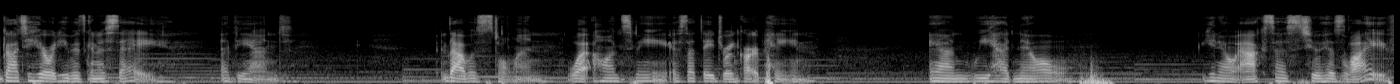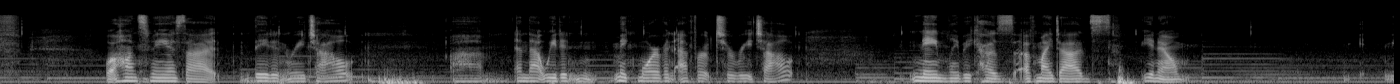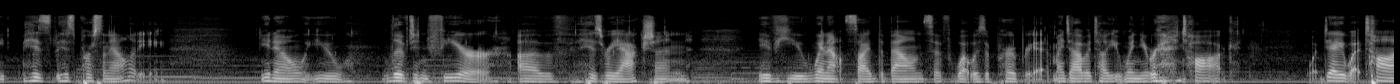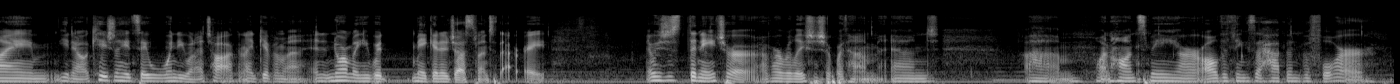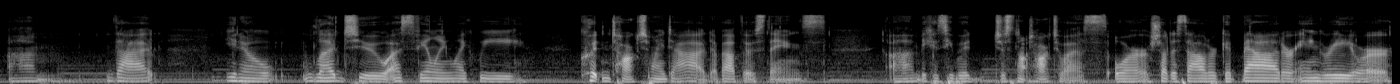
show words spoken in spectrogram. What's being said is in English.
got to hear what he was going to say at the end. That was stolen. What haunts me is that they drank our pain and we had no, you know, access to his life. What haunts me is that they didn't reach out um, and that we didn't make more of an effort to reach out, namely because of my dad's, you know, his his personality you know, you lived in fear of his reaction if you went outside the bounds of what was appropriate. My dad would tell you when you were going to talk, what day, what time. You know, occasionally he'd say, Well, when do you want to talk? And I'd give him a, and normally he would make an adjustment to that, right? It was just the nature of our relationship with him. And um, what haunts me are all the things that happened before um, that you know, led to us feeling like we couldn't talk to my dad about those things um, because he would just not talk to us or shut us out or get mad or angry or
